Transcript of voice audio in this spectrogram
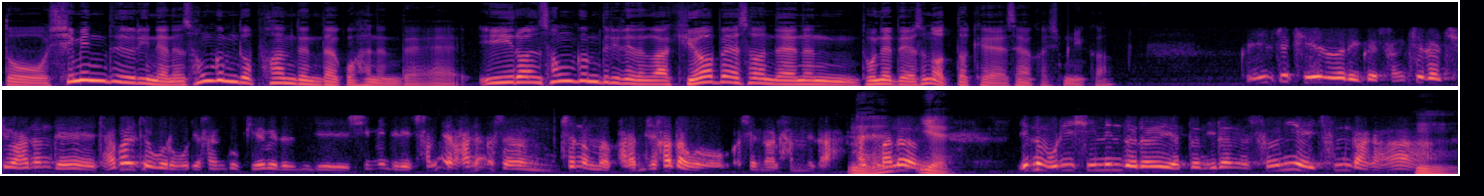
또 시민들이 내는 성금도 포함된다고 하는데 이런 성금들이라든가 기업에서 내는 돈에 대해서는 어떻게 생각하십니까? 그 일제 피해자들이 그 상처를 치유하는데 자발적으로 우리 한국 기업이라든지 시민들이 참여를 하는 것은 저는 뭐 바람직하다고 생각을 합니다. 네. 하지만은 예. 이런 우리 시민들의 어떤 이런 선의의 참가가 음.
